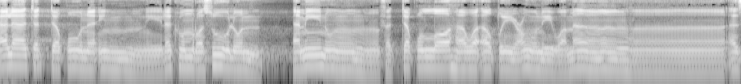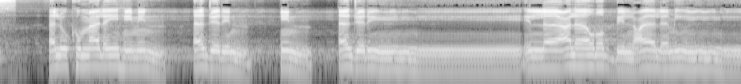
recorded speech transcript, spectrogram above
ألا تتقون إني لكم رسول أمين فاتقوا الله وأطيعوني وما أسألكم عليه من أجر إن أجري إلا على رب العالمين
